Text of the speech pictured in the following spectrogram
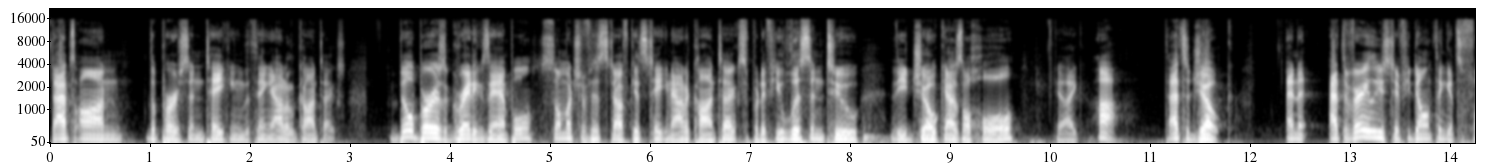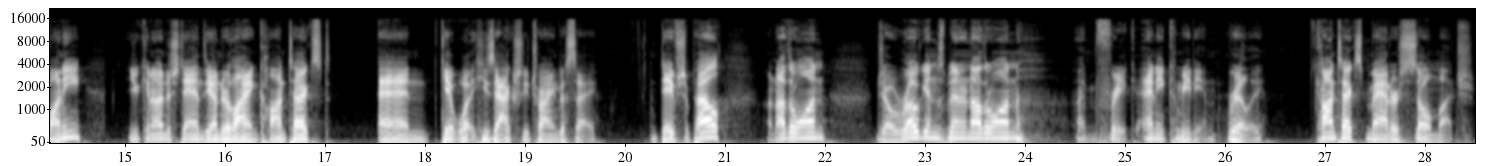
that's on the person taking the thing out of the context. Bill Burr is a great example. So much of his stuff gets taken out of context, but if you listen to the joke as a whole, you're like, ah, that's a joke. And at the very least, if you don't think it's funny, you can understand the underlying context and get what he's actually trying to say. Dave Chappelle, another one. Joe Rogan's been another one. I'm freak. Any comedian, really. Context matters so much.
